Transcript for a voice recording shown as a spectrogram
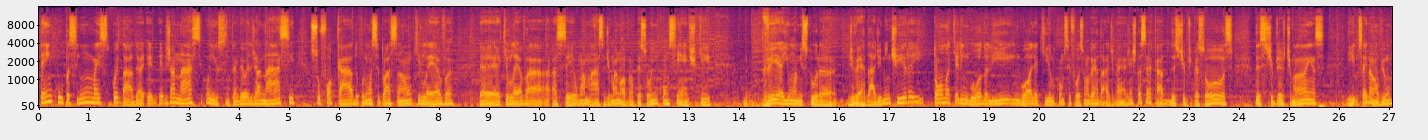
tem culpa sim, mas coitado, é, ele, já nasce com isso, entendeu? Ele já nasce sufocado por uma situação que leva é, que o leva a, a, ser uma massa de manobra, uma pessoa inconsciente que vê aí uma mistura de verdade e mentira e toma aquele engodo ali, engole aquilo como se fosse uma verdade, né? A gente está cercado desse tipo de pessoas, desse tipo de artimanhas e não sei não, viu?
